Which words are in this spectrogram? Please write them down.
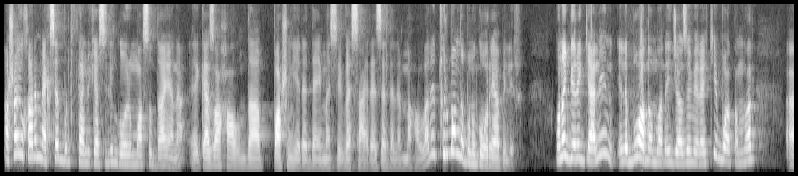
aşağı-yuxarı məqsəd burada təhlükəsizliyin qorunmasıdır da, yəni e, qəza halında başın yerə dəyməsi və s. zədələnmə halları. Turban da bunu qoruya bilir. Ona görə gəlin elə bu adamlara icazə verək ki, bu adamlar ə,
